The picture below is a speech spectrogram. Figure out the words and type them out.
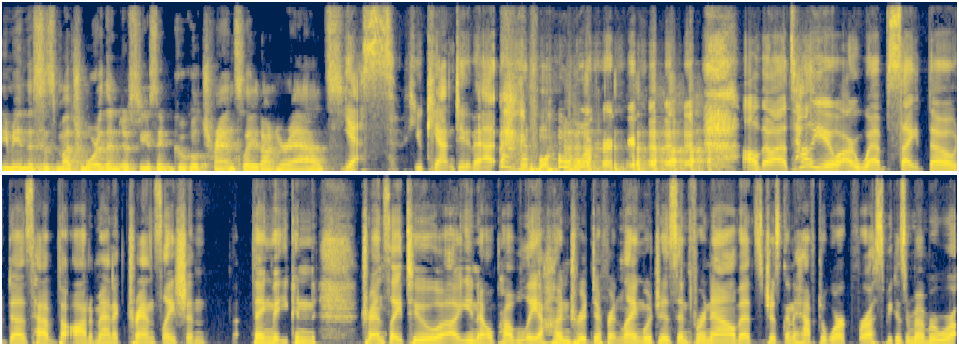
You mean this is much more than just using Google Translate on your ads? Yes, you can't do that. it won't work. Although I'll tell you, our website, though, does have the automatic translation thing that you can translate to, uh, you know, probably a hundred different languages. And for now, that's just going to have to work for us because remember, we're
